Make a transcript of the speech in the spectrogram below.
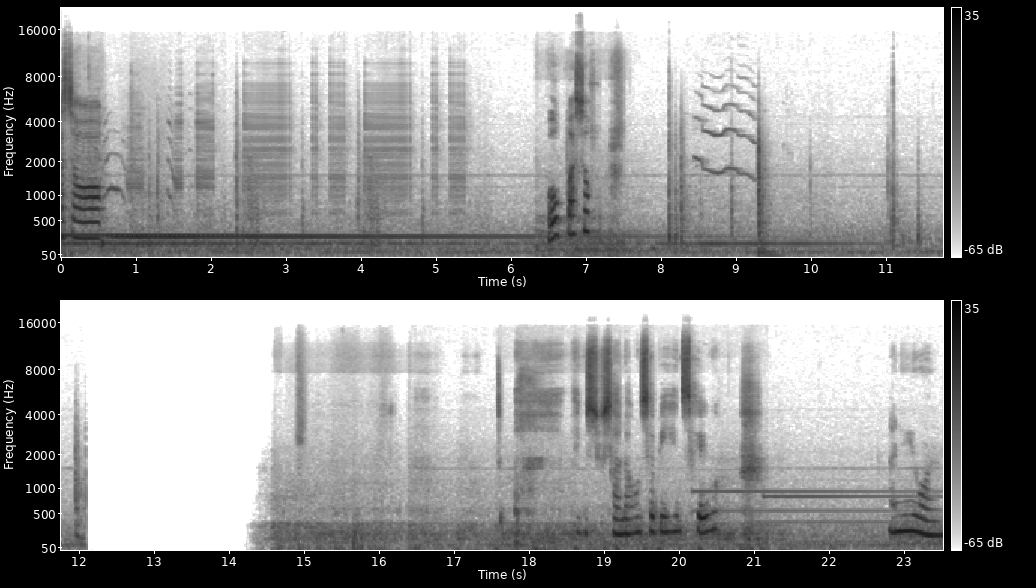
Pasok! Oh, pasok. May gusto sana akong sabihin sa'yo. Ano yun?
